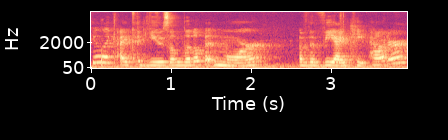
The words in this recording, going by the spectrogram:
feel like I could use a little bit more of the VIP powder.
